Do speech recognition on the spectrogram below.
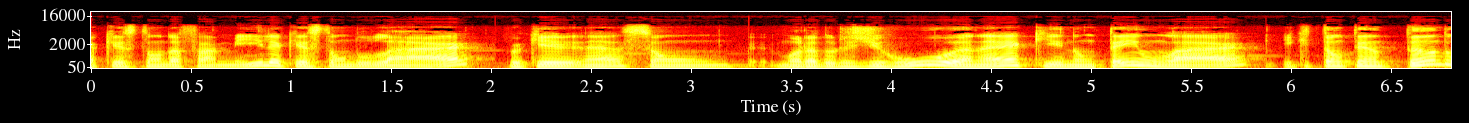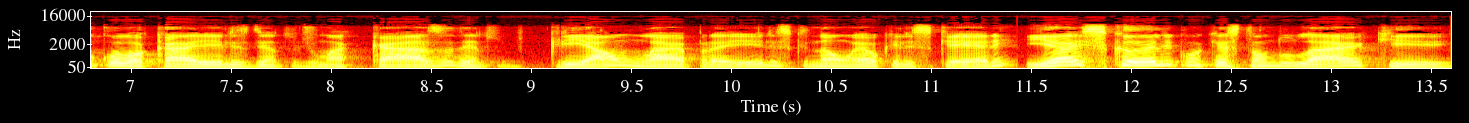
a questão da família, a questão do lar, porque né, são moradores de rua, né, que não têm um lar e que estão tentando colocar eles dentro de uma casa, dentro criar um lar para eles, que não é o que eles querem. E a Scully com a questão do lar, que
